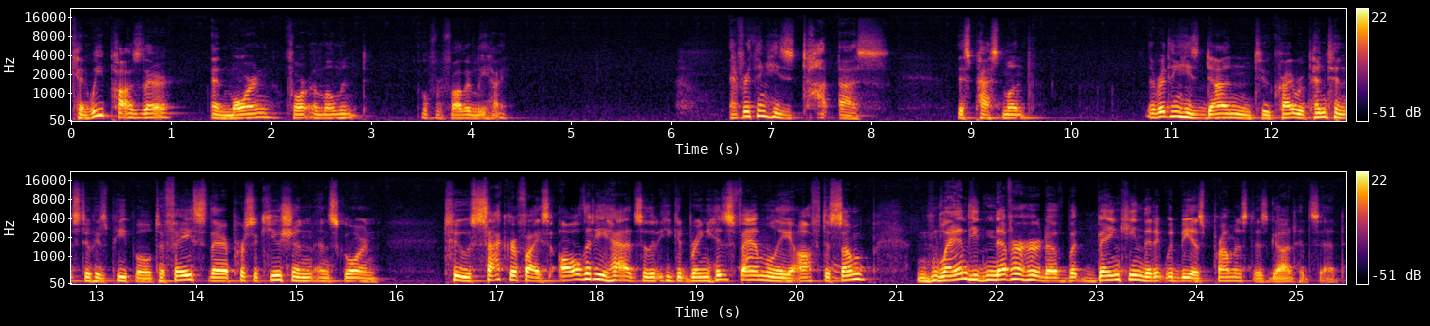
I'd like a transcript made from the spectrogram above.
Can we pause there and mourn for a moment over Father Lehi? Everything he's taught us this past month everything he's done to cry repentance to his people, to face their persecution and scorn, to sacrifice all that he had so that he could bring his family off to some land he'd never heard of, but banking that it would be as promised as God had said.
